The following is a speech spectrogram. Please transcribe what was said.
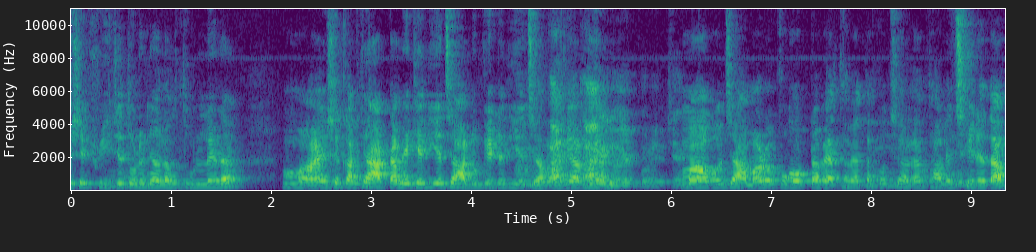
এসে ফ্রিজে তুলে নিয়ে আনলাম তুললে না। মা এসে কালকে আটা মেখে দিয়েছে আলু কেটে দিয়েছে আমাকে। আমি হয়ে মা বলছে আমারও কোমরটা ব্যথা ব্যথা করছে বললাম, তাহলে ছেড়ে দাও।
